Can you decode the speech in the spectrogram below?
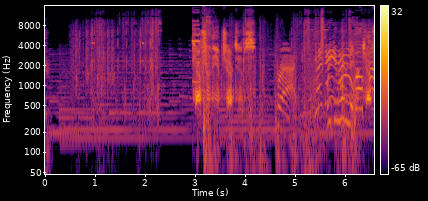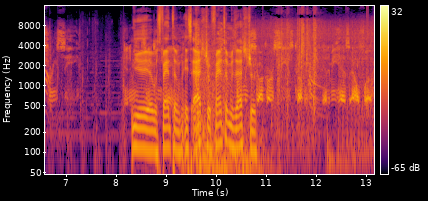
Yeah, with taking A. Phantom. It's Astro. Phantom is Friendly Astro. Shock RC is coming. Enemy has Alpha.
